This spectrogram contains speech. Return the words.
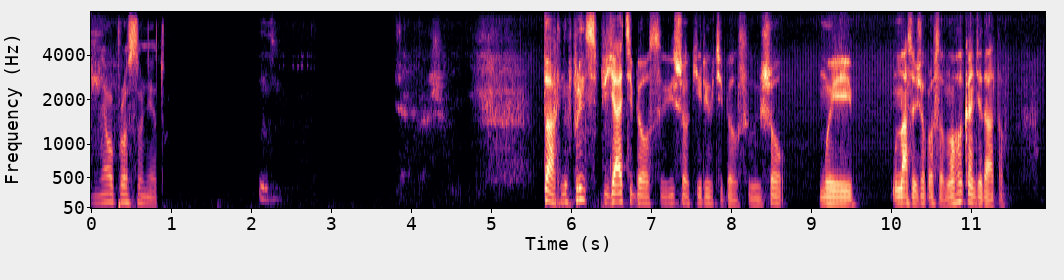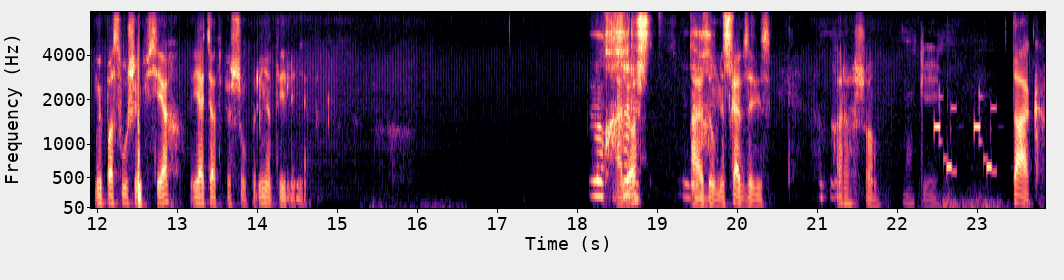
У меня вопросов нет. Так, ну в принципе я тебя услышал, Кирилл тебя услышал. Мы... У нас еще просто много кандидатов. Мы послушаем всех, я тебя отпишу, принято или нет. Ну, хорошо. А, я думаю, мне скайп завис. Мгм. Хорошо. Окей. Так,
